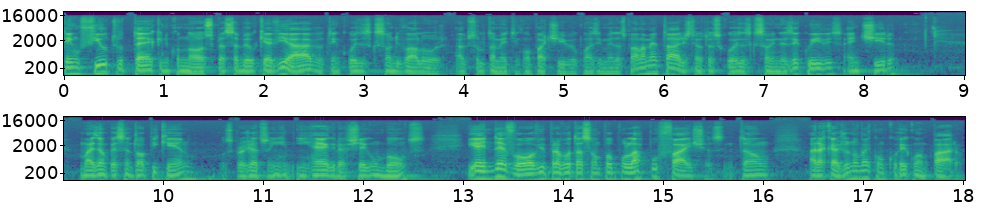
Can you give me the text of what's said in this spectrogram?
tem um filtro técnico nosso para saber o que é viável, tem coisas que são de valor absolutamente incompatível com as emendas parlamentares, tem outras coisas que são inexequíveis, a gente tira, mas é um percentual pequeno, os projetos em, em regra chegam bons, e aí devolve para votação popular por faixas. Então, Aracaju não vai concorrer com amparo.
